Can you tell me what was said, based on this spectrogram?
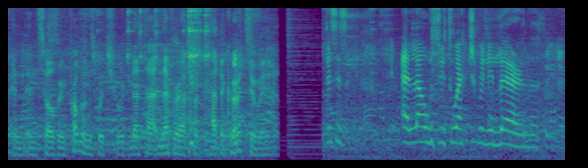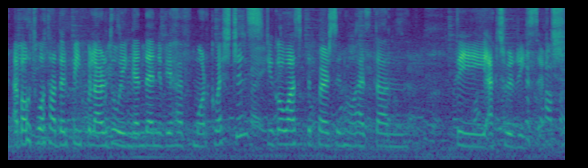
in, in solving problems which would that had never have, had occurred to me. This is allows you to actually learn about what other people are doing and then if you have more questions you go ask the person who has done the actual research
